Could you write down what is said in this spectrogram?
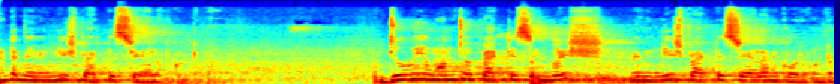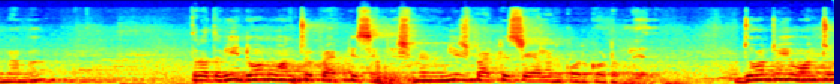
అంటే మేము ఇంగ్లీష్ ప్రాక్టీస్ చేయాలనుకుంటున్నాం. Do we want to practice English మేము ఇంగ్లీష్ ప్రాక్టీస్ చేయాలని కోరుకుంటున్నామా? తర్వాత we don't want to practice English మేము ఇంగ్లీష్ ప్రాక్టీస్ చేయాలని కోరుకోవటం లేదు. Don't we want to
